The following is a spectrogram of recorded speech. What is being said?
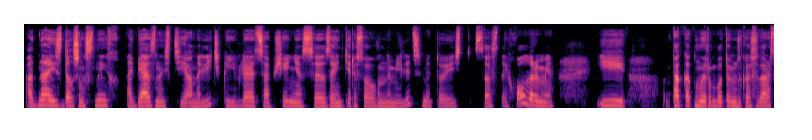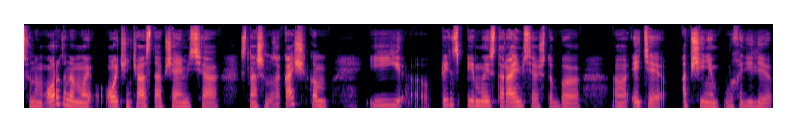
Одна из должностных обязанностей аналитика является общение с заинтересованными лицами, то есть со стейкхолдерами. И так как мы работаем с государственным органом, мы очень часто общаемся с нашим заказчиком, и, э, в принципе, мы стараемся, чтобы э, эти общения выходили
